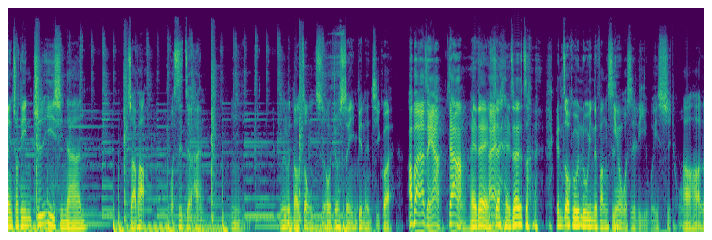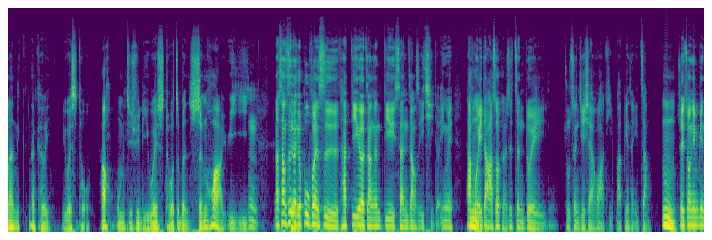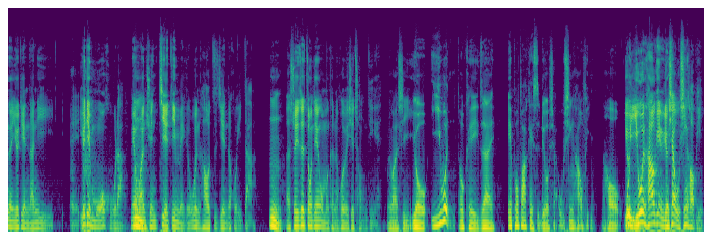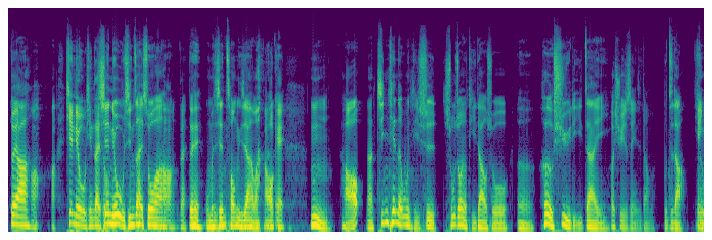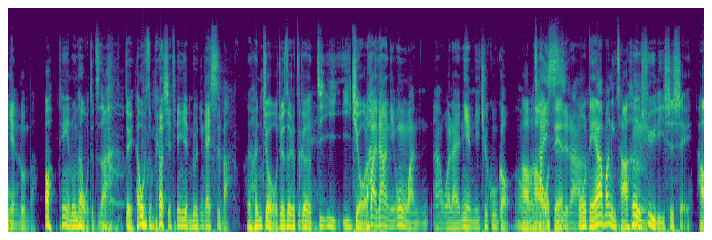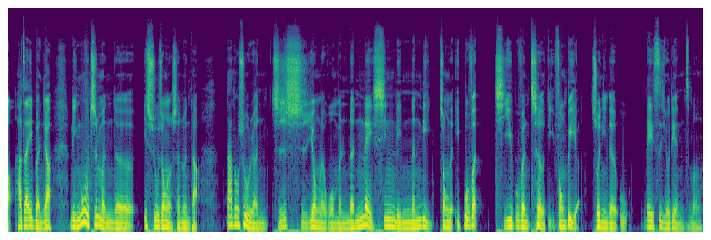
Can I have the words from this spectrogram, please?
欢迎收听《知易行难》，我是阿炮，我是哲翰。嗯，为什么到这种时候就声音变得很奇怪？阿、啊、不然要怎样？这样？哎、嗯，对，这 这这跟周顾问录音的方式，因为我是李维斯托。好好，那你那可以，李维斯托。好，我们继续李维斯托这本《神话与意义》。嗯，那上次那个部分是他第二章跟第三章是一起的，因为他回答的时候可能是针对主持人接下来话题，把它变成一章。嗯，所以中间变得有点难以。有点模糊啦，没有完全界定每个问号之间的回答。嗯，呃，所以这中间我们可能会有一些重叠。没关系，有疑问都可以在 Apple Podcast 留下五星好评。然后有疑问还要给你留下五星好评？对啊，啊，先留五星再说，先留五星再说啊。对对，我们先冲一下嘛。OK，嗯，好。那今天的问题是，书中有提到说，呃，赫胥黎在赫胥黎是谁？你知道吗？不知道。天演论吧？哦，天演论，那我就知道。对，他为什么要写天演论？应该是吧？很很久，我觉得这个这个记忆已久了。不然这样，你问完啊，我来念，你去 Google。好好，我等我等一下帮你查赫胥黎是谁。好，他在一本叫《领悟之门》的一书中有申论到，大多数人只使用了我们人类心灵能力中的一部分，其余部分彻底封闭了。所以你的五类似有点什么？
